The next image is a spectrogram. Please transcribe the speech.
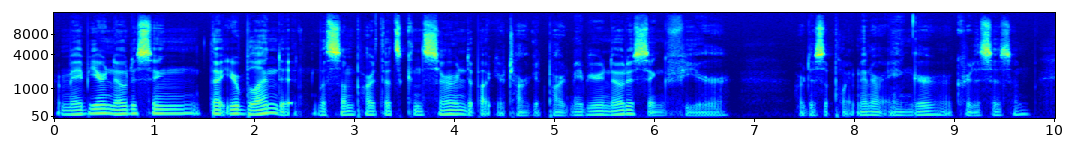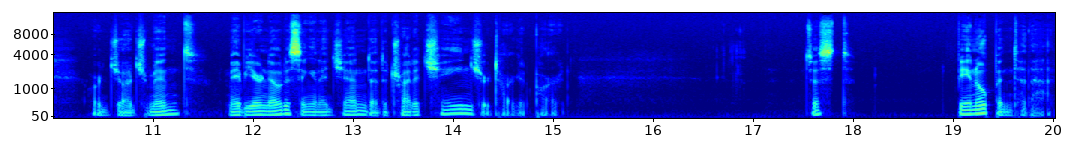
Or maybe you're noticing that you're blended with some part that's concerned about your target part. Maybe you're noticing fear or disappointment or anger or criticism or judgment. Maybe you're noticing an agenda to try to change your target part. Just being open to that.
